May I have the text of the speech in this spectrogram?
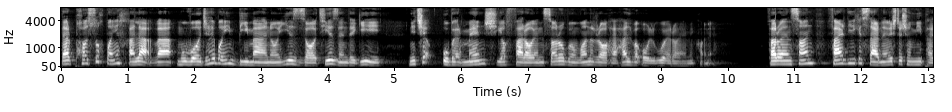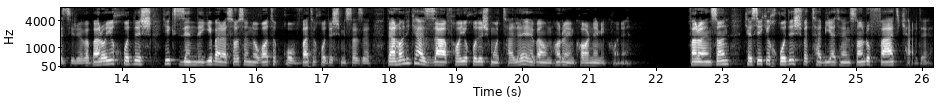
در پاسخ با این خلع و مواجهه با این بیمعنایی ذاتی زندگی نیچه اوبرمنش یا فراانسان رو به عنوان راه حل و الگو ارائه می‌کنه. فراانسان فردیه که سرنوشتش رو میپذیره و برای خودش یک زندگی بر اساس نقاط قوت خودش می‌سازه در حالی که از ضعفهای خودش مطلعه و اونها رو انکار نمی‌کنه. فراانسان کسی که خودش و طبیعت انسان رو فتح کرده.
